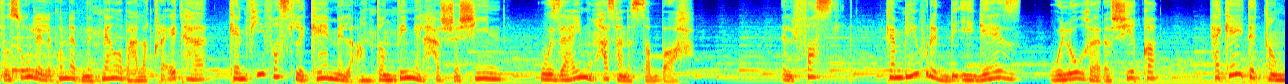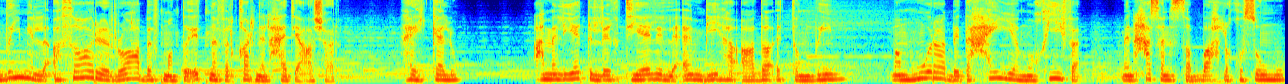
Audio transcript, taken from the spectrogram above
الفصول اللي كنا بنتناوب على قراءتها كان في فصل كامل عن تنظيم الحشاشين وزعيمه حسن الصباح. الفصل كان بيورد بإيجاز ولغة رشيقة حكاية التنظيم اللي أثار الرعب في منطقتنا في القرن الحادي عشر. هيكله عمليات الاغتيال اللي قام بيها أعضاء التنظيم ممهورة بتحية مخيفة من حسن الصباح لخصومه.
